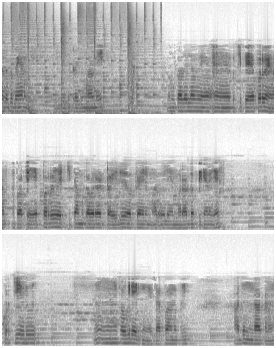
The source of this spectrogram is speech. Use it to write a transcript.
അതൊക്കെ വേണം. ഇതിലേക്ക് ട്രേഡിംഗ് ഹാളിന് നമുക്കതെല്ലാം കുറച്ച് പേപ്പർ വേണം. അപ്പോൾ ആ പേപ്പർ വെച്ചിട്ട് നമുക്ക് അവരെ ട്രയൽ വെക്കാനും അതുപോലെ എമറാൾഡ് ഒപ്പിക്കാനൊക്കെ കുറച്ച് ഒരു സൗകര്യമായിരിക്കും കേസ് അപ്പോൾ നമുക്ക് അതുണ്ടാക്കണം.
